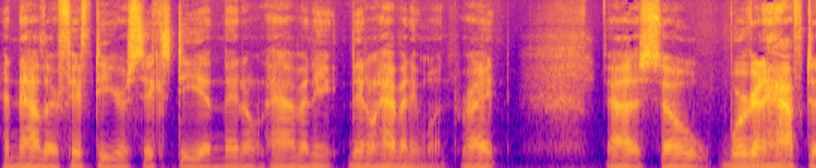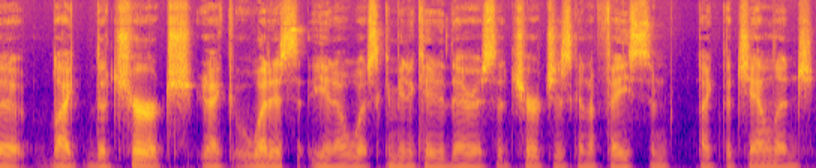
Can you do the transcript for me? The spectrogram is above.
and now they're 50 or 60 and they don't have any they don't have anyone right uh, so we're going to have to like the church like what is you know what's communicated there is the church is going to face some like the challenge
